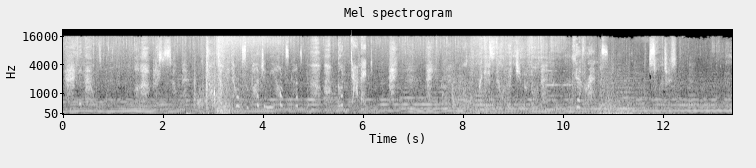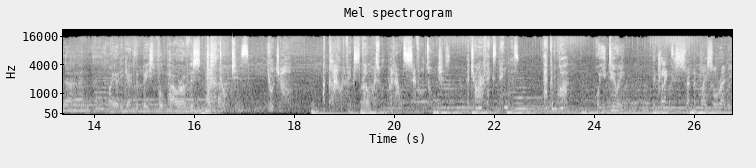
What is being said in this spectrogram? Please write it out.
They're heading out. What herbalist is? Don't tell me they're also purging the outskirts. God damn it. Hey, hey. We can still reach him before then. Never ends. Soldiers. Nah. I already gave the beast full power over this. Torches. Your jar. A cloud of extinguishers will put out several torches. A jar of extinguishers. That could work. What are you doing? The collectors swept the place already.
